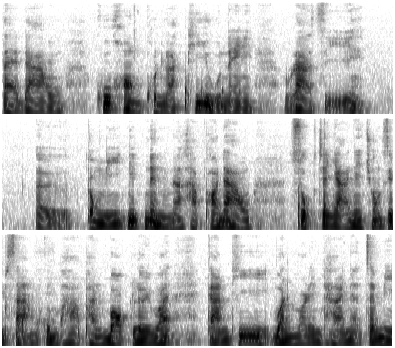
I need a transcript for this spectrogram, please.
แต่ดาวคู่ครองคนรักที่อยู่ในราศีเอ่อตรงนี้นิดหนึ่งนะครับ เพราะดาว ศุกจะย้ายในช่วง 13กุมภาพันธ์บอกเลยว่า การที่วันวาเลนไทน์เนี่ยจะมี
